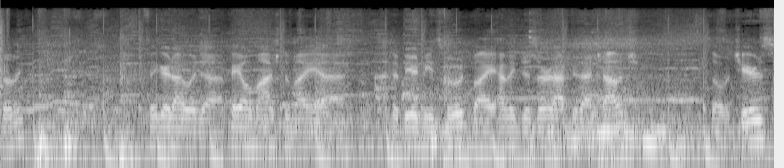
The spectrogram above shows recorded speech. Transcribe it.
Something? Figured I would uh, pay homage to my uh, to Beard Meats Food by having dessert after that challenge. So cheers.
